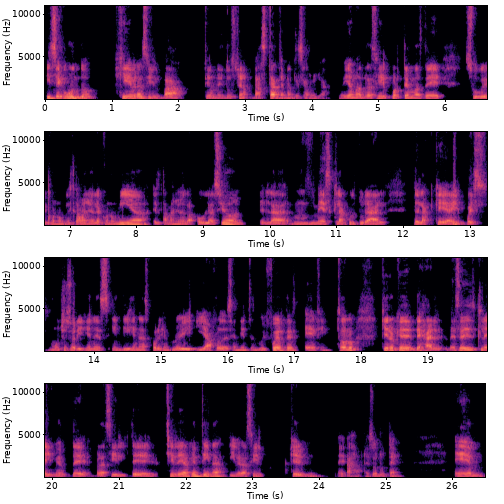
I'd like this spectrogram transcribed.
y segundo, que Brasil va tiene una industria bastante más desarrollada. Y además Brasil por temas de su el tamaño de la economía, el tamaño de la población, la mezcla cultural de la que hay pues muchos orígenes indígenas, por ejemplo, y, afrodescendientes muy fuertes. En fin, solo quiero que dejar ese disclaimer de Brasil, de Chile y Argentina y Brasil, que, eh, ajá, es otro tema. Em,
